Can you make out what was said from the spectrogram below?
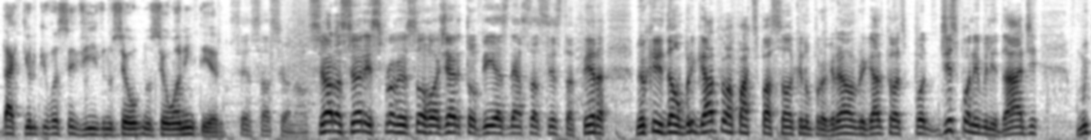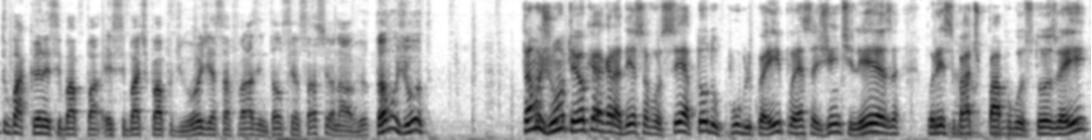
daquilo que você vive no seu, no seu ano inteiro. Sensacional. Senhoras e senhores, professor Rogério Tobias, nesta sexta-feira. Meu queridão, obrigado pela participação aqui no programa, obrigado pela disponibilidade. Muito bacana esse bate-papo de hoje. Essa frase, então, sensacional, viu? Tamo junto. Tamo junto, eu que agradeço a você, a todo o público aí, por essa gentileza, por esse bate-papo gostoso aí,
